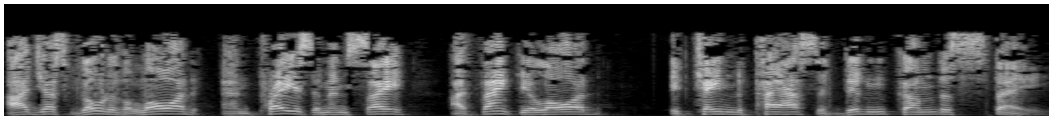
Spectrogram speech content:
I just go to the Lord and praise Him and say, I thank you, Lord. It came to pass. It didn't come to stay.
